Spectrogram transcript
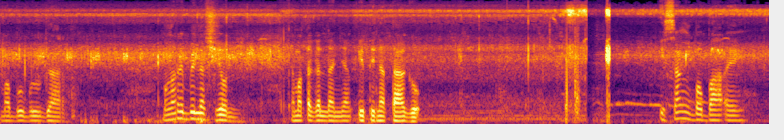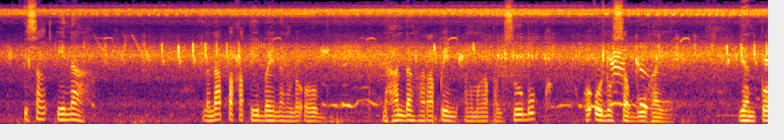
mabubulgar. Mga revelasyon na matagal na niyang itinatago. Isang babae, isang ina na napakatibay ng loob na handang harapin ang mga pagsubok o unos sa buhay. Yan po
